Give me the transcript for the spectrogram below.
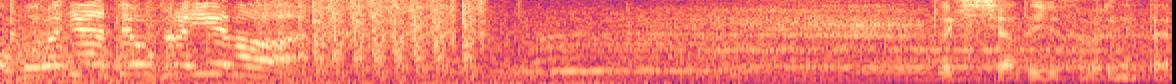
Обороняти Україну! захищати її суверенітет.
